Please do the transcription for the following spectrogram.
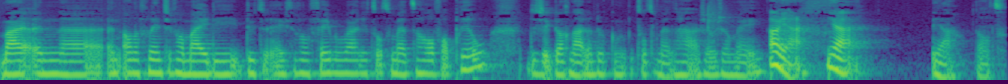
Maar een, eh, een ander vriendje van mij, die doet, heeft hem van februari tot en met half april. Dus ik dacht, nou, dan doe ik hem tot en met haar sowieso mee. Oh ja, ja. Ja, dat.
